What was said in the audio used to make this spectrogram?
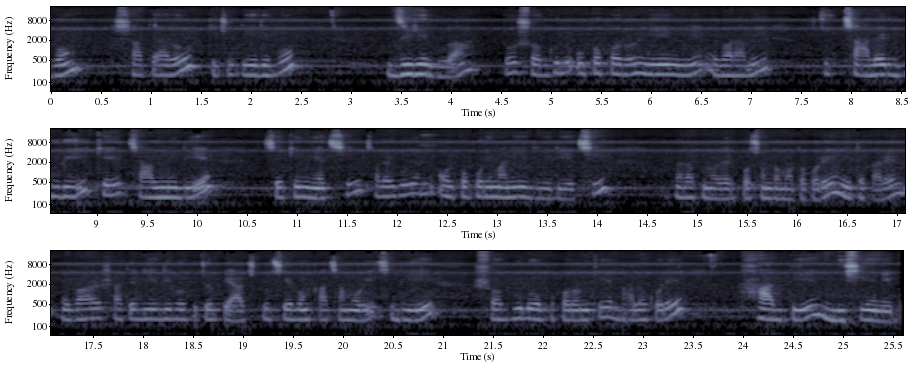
এবং সাথে আরও কিছু দিয়ে দেব জিরের গুঁড়া। তো সবগুলো উপকরণ নিয়ে নিয়ে এবার আমি চালের গুঁড়িকে চালনি দিয়ে ছেঁকে নিয়েছি। চালের গুঁড়ি আমি অল্প পরিমাণেই দিয়ে দিয়েছি। আপনারা আপনাদের পছন্দ মতো করে নিতে পারেন। এবার সাথে দিয়ে দিব কিছু পেঁয়াজ কুচি এবং কাঁচামরিচ দিয়ে সবগুলো উপকরণকে ভালো করে হাত দিয়ে মিশিয়ে নিব।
